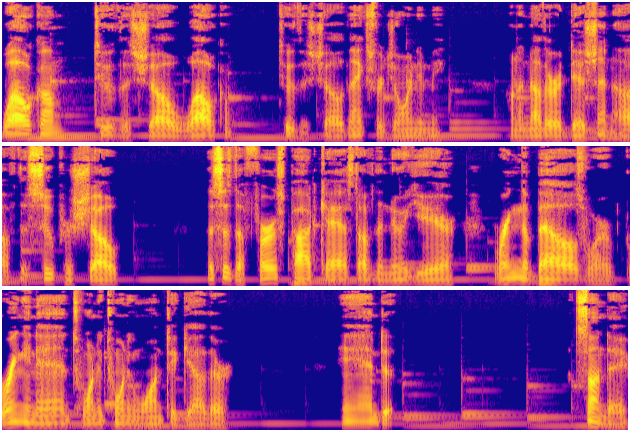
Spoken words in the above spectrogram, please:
Welcome to the show. Welcome to the show. Thanks for joining me on another edition of the Super Show. This is the first podcast of the new year. Ring the bells. We're bringing in 2021 together. And Sunday,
